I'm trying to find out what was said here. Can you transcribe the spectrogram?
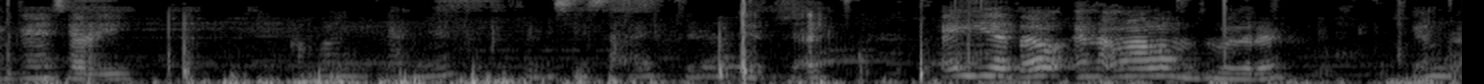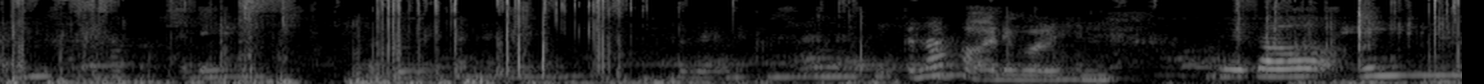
nikahnya syari apa nikahnya ada sisa aja. Eh iya tahu enak malam sebenarnya. Ya nggak bisa ada yang ada yang ada yang kenapa nggak dibolehin ya kalau hmm.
